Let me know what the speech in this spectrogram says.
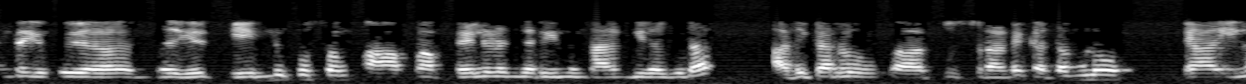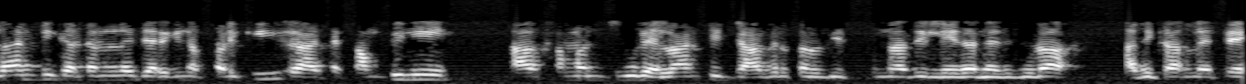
అంటే ఎందుకోసం కోసం పేలడం జరిగింది దాని మీద కూడా అధికారులు చూస్తున్నారు. అంటే గతంలో ఇలాంటి ఘటనలే జరిగినప్పటికీ అంటే కంపెనీ సంబంధించి కూడా ఎలాంటి జాగ్రత్తలు తీసుకున్నది లేదనేది కూడా అధికారులు అయితే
